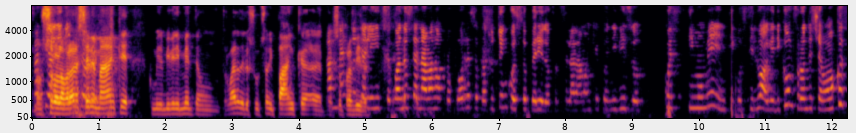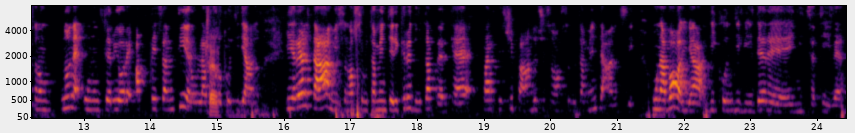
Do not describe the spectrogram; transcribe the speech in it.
non solo lavorare insieme, ma anche mi viene in mente, un, trovare delle soluzioni punk eh, per Ammetto sopravvivere. all'inizio, quando si andavano a proporre, soprattutto in questo periodo, forse l'avevamo anche condiviso, questi momenti, questi luoghi di confronto, dicevamo, ma questo non, non è un ulteriore appesantire un lavoro certo. quotidiano. In realtà mi sono assolutamente ricreduta perché partecipando ci sono assolutamente, anzi, una voglia di condividere iniziative.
